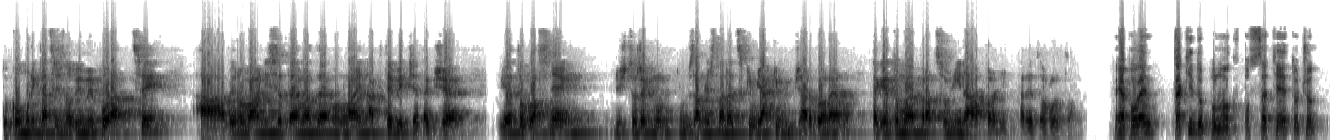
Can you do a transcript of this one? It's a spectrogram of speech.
tu komunikaci s novými poradci a věnování se téhle online aktivitě, takže je to vlastně, když to řeknu tím zaměstnaneckým nějakým žargonem, tak je to moje pracovní náplň, tady tohleto. Ja poviem taký doplnok v podstate, to čo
